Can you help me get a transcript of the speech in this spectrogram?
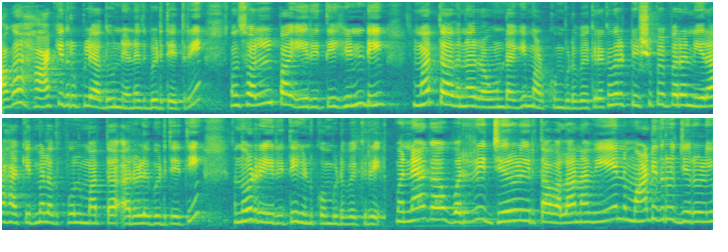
ಆಗ ಹಾಕಿದ್ರಪ್ಲೆ ಅದು ನೆನೆದು ಬಿಡ್ತೈತ್ರಿ. ಒಂದು ಸ್ವಲ್ಪ ಈ ರೀತಿ ಹಿಂಡಿ ಮತ್ತು ಅದನ್ನು ರೌಂಡಾಗಿ ಮಾಡ್ಕೊಂಡ್ಬಿಡ್ಬೇಕ್ರಿ ಯಾಕಂದ್ರೆ ಟಿಶ್ಯೂ ಪೇಪರ್ ನೀರ ಹಾಕಿದ್ಮೇಲೆ ಅದು ಫುಲ್ ಮತ್ತು ಅರಳಿ ಬಿಡ್ತೈತಿ. ನೋಡ್ರಿ ಈ ರೀತಿ ಹಿಂಡ್ಕೊಂಡ್ಬಿಡ್ಬೇಕ್ರಿ ಮನ್ಯಾಗ ಬರ್ರಿ ಜಿರುಳಿ ಇರ್ತಾವಲ್ಲ, ನಾವೇನು ಮಾಡಿದರೂ ಜಿರುಳಿ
